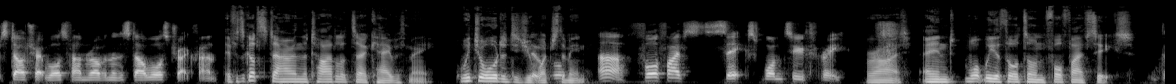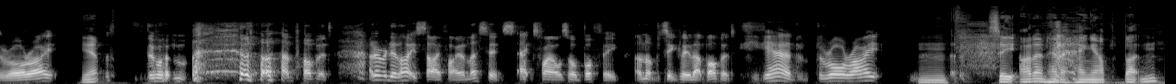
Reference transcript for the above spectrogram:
Star Trek Wars fan rather than a Star Wars Trek fan. If it's got star in the title, it's okay with me. Which order did you watch them in? Ah, four, five, six, one, two, three. Right. And what were your thoughts on 456? they're all right. Yep. They weren't I'm not that bothered. I don't really like sci-fi unless it's X Files or Buffy. I'm not particularly that bothered. Yeah, they're all right. Mm. See, I don't have a hang up button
